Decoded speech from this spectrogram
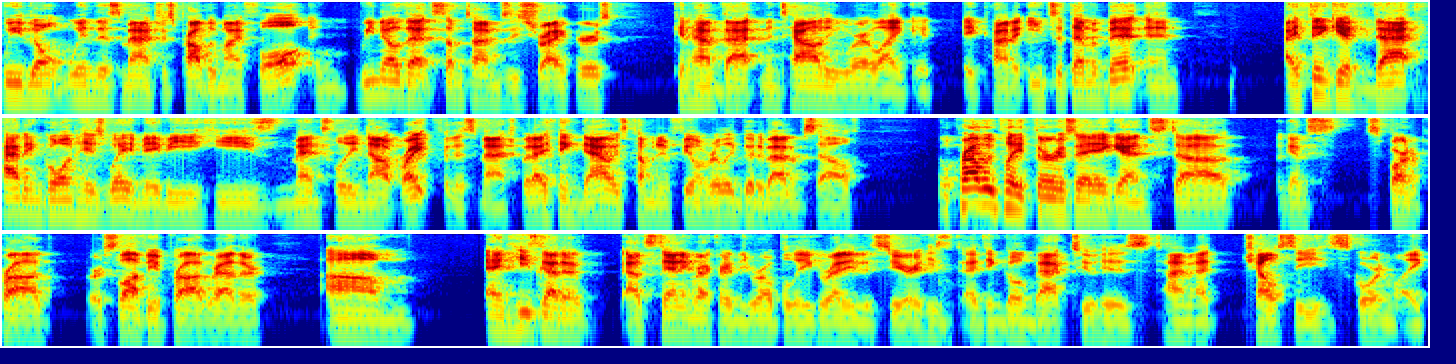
we don't win this match, it's probably my fault. And we know that sometimes these strikers, can have that mentality where like it it kind of eats at them a bit. And I think if that hadn't gone his way, maybe he's mentally not right for this match. But I think now he's coming in feeling really good about himself. He'll probably play Thursday against uh against Sparta Prague or Slavia Prague rather. Um, and he's got an outstanding record in the Europa League already this year. He's I think going back to his time at Chelsea, he's scored like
